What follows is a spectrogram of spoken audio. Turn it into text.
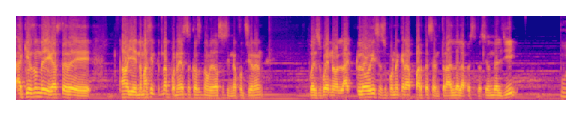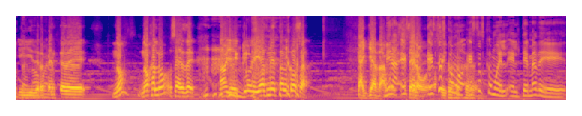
aquí es donde llegaste de, oye, nomás intentan poner estas cosas novedosas y no funcionan, pues bueno, la Chloe se supone que era parte central de la presentación del G. y de repente de, no, no jaló, o sea, es de, oye, Chloe, hazme tal cosa. Callada, Mira, esto, esto, es como, esto es como el, el tema de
